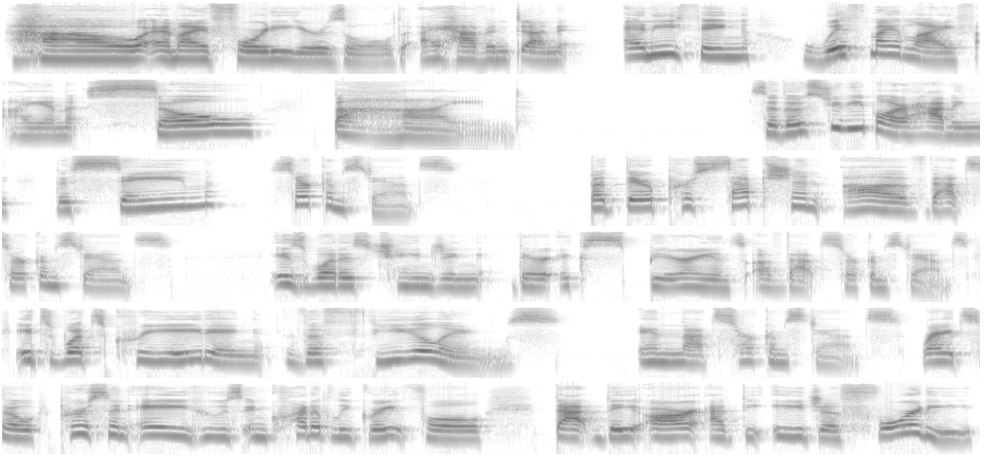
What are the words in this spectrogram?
How am I 40 years old? I haven't done anything with my life. I am so behind. So those two people are having the same circumstance, but their perception of that circumstance is what is changing their experience of that circumstance. It's what's creating the feelings in that circumstance, right? So, person A, who's incredibly grateful that they are at the age of 40,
